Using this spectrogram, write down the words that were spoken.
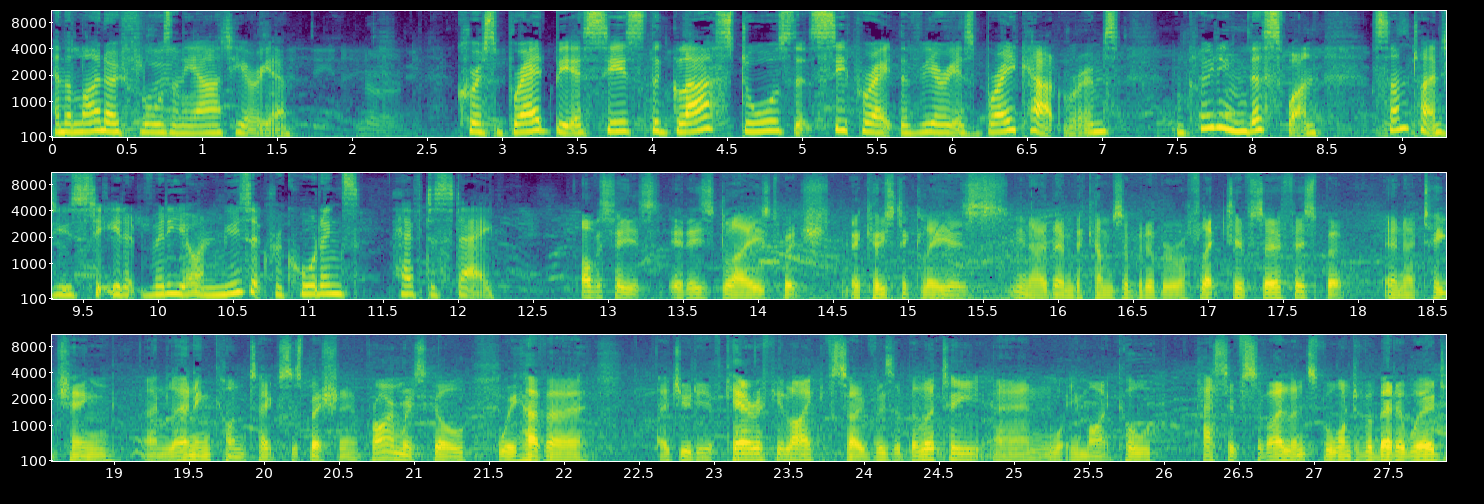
and the lino floors in the art area. Chris Bradbeer says the glass doors that separate the various breakout rooms, including this one, sometimes used to edit video and music recordings, have to stay obviously it's, it is glazed, which acoustically is, you know, then becomes a bit of a reflective surface. But in a teaching and learning context, especially in a primary school, we have a, a duty of care, if you like. So visibility and what you might call passive surveillance, for want of a better word,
